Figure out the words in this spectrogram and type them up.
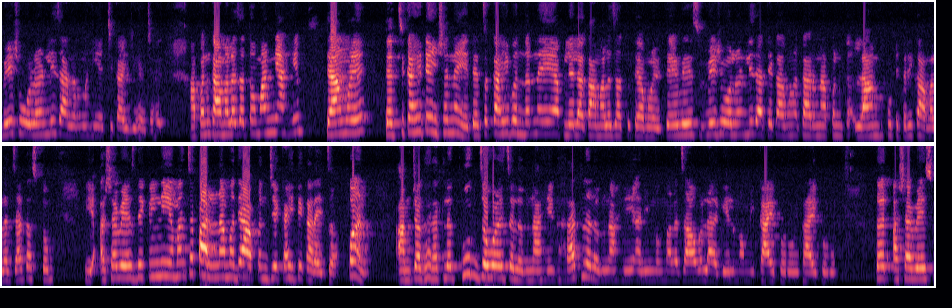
वेश ओलंडली जाणार नाही याची काळजी घ्यायची आहे. आपण कामाला जातो मान्य आहे. त्यामुळे त्याचं काही टेन्शन नाहीये. त्याचं काही बंधन नाहीये आपल्याला कामाला जातो त्यामुळे. ते वेळेस वेज ओलंडली जाते कारण आपण लांब कुठेतरी कामाला जात असतो. अशा वेळेस देखील नियमांच्या पालनामध्ये आपण जे काही ते करायचं. पण आमच्या घरातलं खूप जवळचं लग्न आहे. घरातलं लग्न आहे आणि मग मला जावं लागेल. मग मी काय करू काय करू? तर अशा वेळेस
